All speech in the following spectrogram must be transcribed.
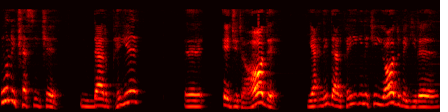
اون کسی که در پی اجتهاده یعنی در پی اینه که یاد بگیره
